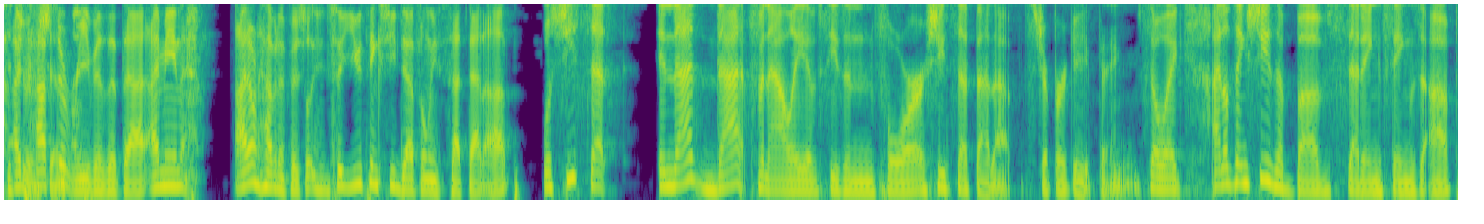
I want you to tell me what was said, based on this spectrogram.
situation. i'd have to revisit that. I mean i don't have an official so you think she definitely set that up? Well she set in that that finale of season four, she set that up, stripper gate thing. So like, I don't think she's above setting things up.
